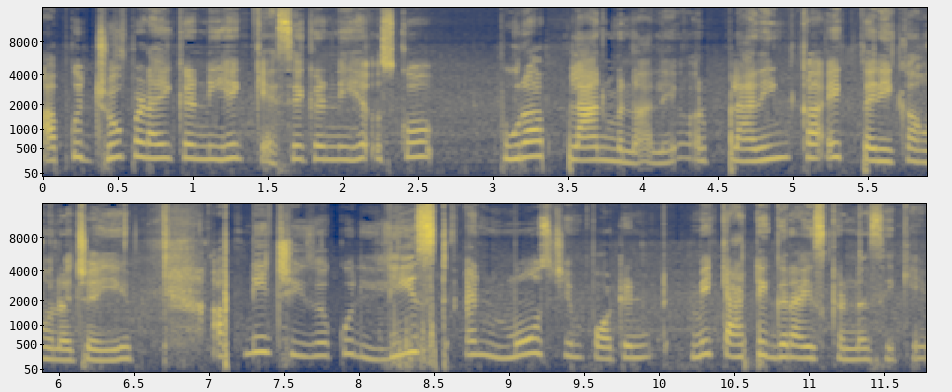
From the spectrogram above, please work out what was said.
आपको जो पढ़ाई करनी है, कैसे करनी है, उसको पूरा प्लान बना लें और प्लानिंग का एक तरीका होना चाहिए। अपनी चीज़ों को लीस्ट एंड मोस्ट इंपॉर्टेंट में कैटेगराइज करना सीखें।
